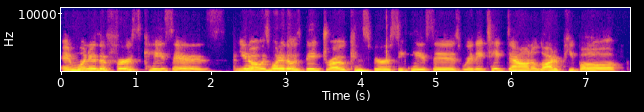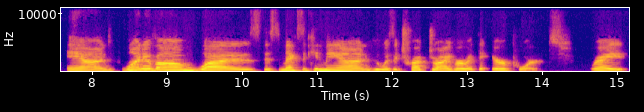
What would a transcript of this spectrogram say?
And one of the first cases, you know, it was one of those big drug conspiracy cases where they take down a lot of people. And one of them was this Mexican man who was a truck driver at the airport, right?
